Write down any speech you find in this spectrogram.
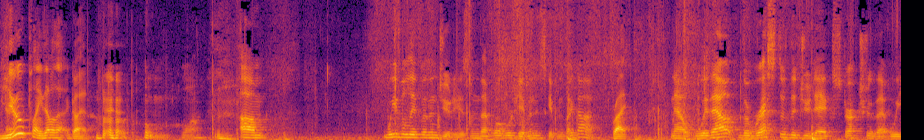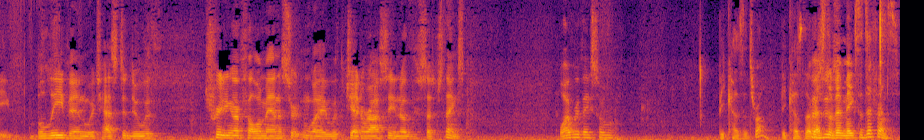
You playing devil's advocate? Go ahead. Um, we believe within Judaism that what we're given is given by God. right. Now, without the rest of the Judaic structure that we believe in, which has to do with treating our fellow man a certain way, with generosity and other such things, why were they so wrong? Because it's wrong. Because the rest of it makes a difference.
